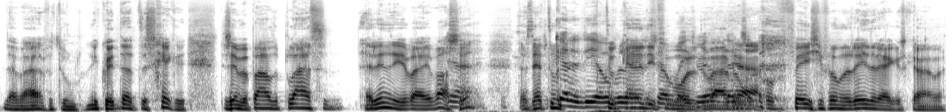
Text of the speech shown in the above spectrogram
Daar waren we toen. Ik weet dat, het is gek. Er zijn bepaalde plaatsen, herinner je waar je was, Ja. hè? Dat is net toen, Kennedy toen overleden Kennedy vermoord. We wel. waren Ja. op, op een feestje van de Rederijkerskamer.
